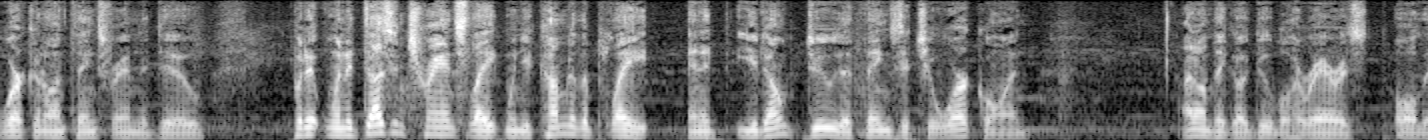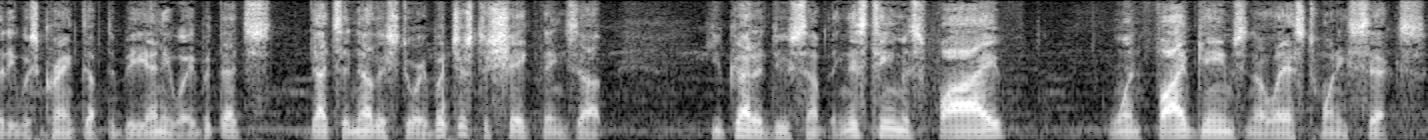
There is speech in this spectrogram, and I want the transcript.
working on things for him to do. But it, when it doesn't translate, when you come to the plate and it, you don't do the things that you work on, I don't think Odubel Herrera is all that he was cranked up to be anyway, but that's that's another story. But just to shake things up, you've got to do something. This team is five, won five games in their last 26.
